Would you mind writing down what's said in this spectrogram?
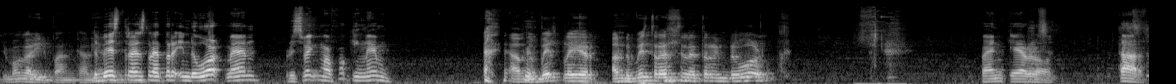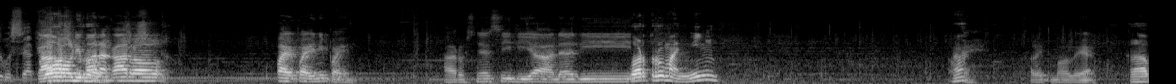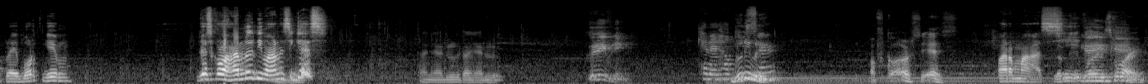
Cuma nggak di depan kalian. The best aja. translator in the world, man. Respect my fucking name. I'm the best player. I'm the best translator in the world. Fan Carol. Ntar. Karol Board, di mana Karol? Pai, pai ini pai. Harusnya sih dia ada di. Boardroom anjing. Oke. Hah? Kalau itu mau lu ya. Kalau play board game. Guys, kalau hamil di mana sih, guys? Tanya dulu, tanya dulu. Good evening. Can I help Good you, evening. sir? Of course, yes. Farmasi. Looking for his wife.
